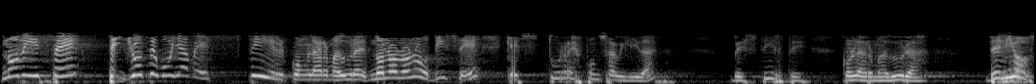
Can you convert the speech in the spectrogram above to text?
No dice yo te voy a vestir con la armadura. De... No, no, no, no. Dice que es tu responsabilidad vestirte con la armadura de Dios.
